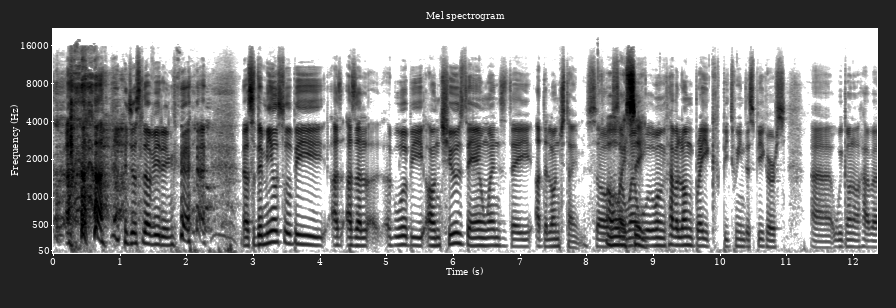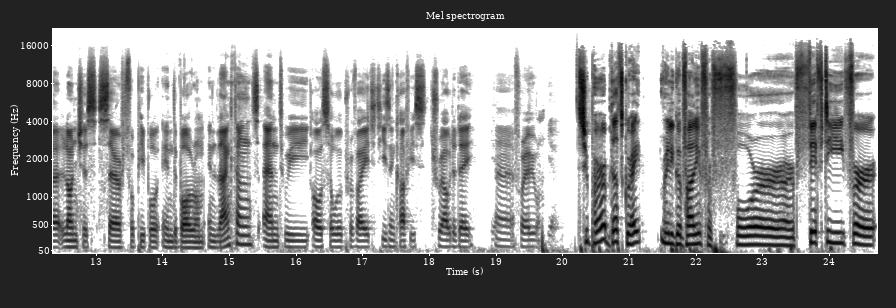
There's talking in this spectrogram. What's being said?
I just love eating. no, so the meals will be as as a will be on Tuesday and Wednesday at the lunchtime. So, Oh, so I when, see. We, when we have a long break between the speakers, uh, we're gonna have uh, lunches served for people in the ballroom in Langtons, and we also will provide teas and coffees throughout the day uh, for everyone. Superb. That's great. Really good value for four fifty for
